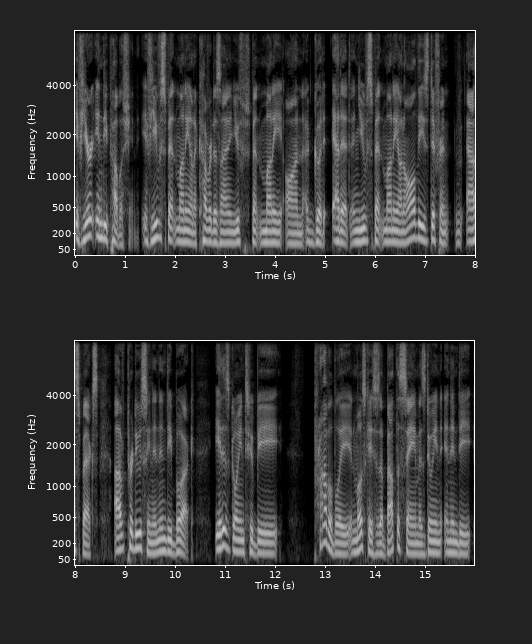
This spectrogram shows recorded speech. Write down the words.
if you're indie publishing, if you've spent money on a cover design and you've spent money on a good edit and you've spent money on all these different aspects of producing an indie book, it is going to be probably in most cases about the same as doing an indie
